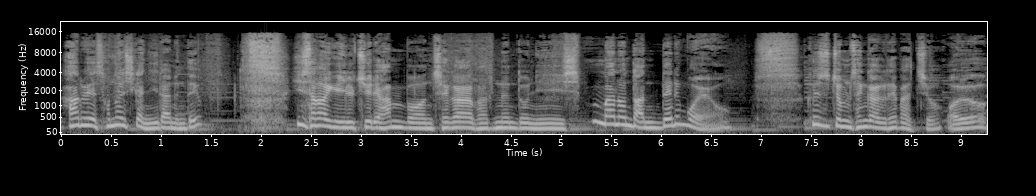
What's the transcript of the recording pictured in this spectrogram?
하루에 서너 시간 일하는데요. 이상하게 일주일에 한 번 제가 받는 돈이 10만 원도 안 되는 거예요. 그래서 좀 생각을 해봤죠. 어,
